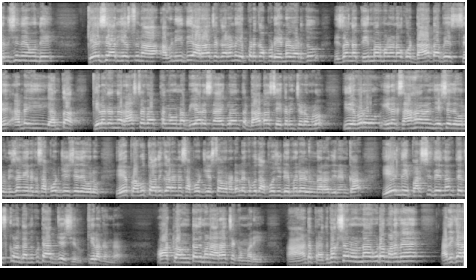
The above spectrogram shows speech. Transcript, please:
తెలిసిందేముంది? కేసీఆర్ చేస్తున్న అవినీతి అరాచకాలను ఎప్పటికప్పుడు ఎండగడుతూ నిజంగా తీర్మానం ఒక డాటా బేస్ అంటే ఈ అంత కీలకంగా రాష్ట్ర వ్యాప్తంగా ఉన్న బీఆర్ఎస్ నాయకులంతా డాటా సేకరించడంలో ఇది ఎవరు ఈయనకు సహాయం చేసేది ఎవరు? నిజంగా ఈయనకు సపోర్ట్ చేసేది ఎవరు? ఏ ప్రభుత్వ అధికారాన్ని సపోర్ట్ చేస్తా ఉన్నారా లేకపోతే అపోజిట్ ఎమ్మెల్యేలు ఉన్నారా దీని వెనుక? ఏంది పరిస్థితి ఏందని తెలుసుకునేందుకు ట్యాప్ చేసిరు కీలకంగా. అట్లా ఉంటుంది మన అరాచకం మరి. అంటే ప్రతిపక్షంలో ఉన్నా కూడా మనమే అధికార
